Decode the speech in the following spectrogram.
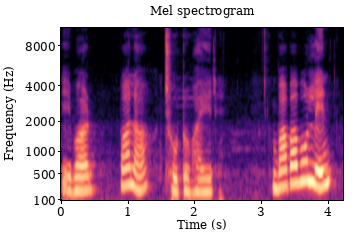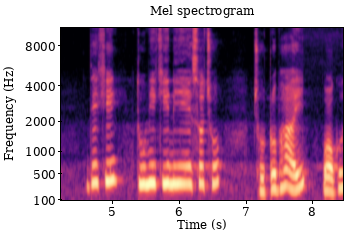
এবার পালা ছোট ভাইয়ের। বাবা বললেন, দেখি তুমি কি নিয়ে এসেছ? ছোট ভাই পগর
